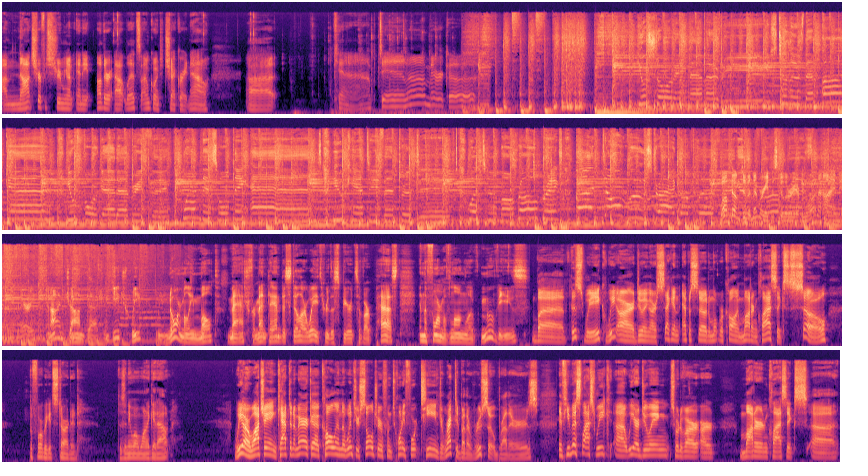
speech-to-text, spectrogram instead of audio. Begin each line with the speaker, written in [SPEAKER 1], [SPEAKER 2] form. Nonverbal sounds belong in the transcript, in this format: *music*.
[SPEAKER 1] I'm not sure if it's streaming on any other outlets. I'm going to check right now. Uh, Captain America.
[SPEAKER 2] Storing memories
[SPEAKER 1] Welcome to the Memory Distillery, everyone. I'm Anthony Verneri.
[SPEAKER 3] And I'm John Dash, and each week we normally malt, mash, ferment, and distill our way through the spirits of our past in the form of long loved movies.
[SPEAKER 1] But this week we are doing our second episode in what we're calling Modern Classics. So, before we get started, does anyone want to get out? We are watching Captain America: colon, the Winter Soldier from 2014, directed by the Russo brothers. If you missed last week, uh, we are doing sort of our, our modern classics. Uh,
